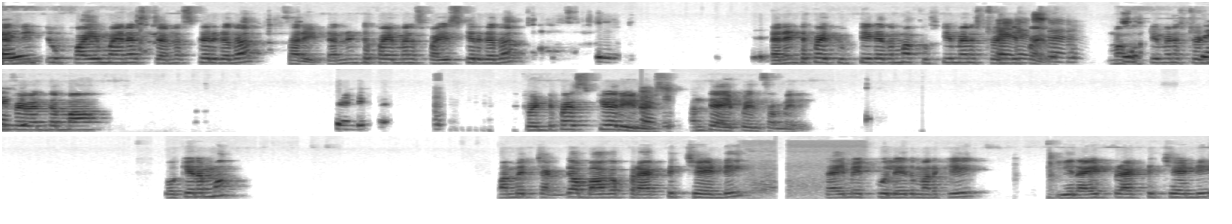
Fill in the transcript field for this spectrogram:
ten into five minus ten square కదా? Sorry ten into five minus five square కదా? టెన్ ఇంటూ ఫైవ్ ఫిఫ్టీ కదమ్మా? ఫిఫ్టీ మైనస్ ట్వంటీ ఫైవ్ మా ఫిఫ్టీ మైనస్ ట్వంటీ ఫైవ్ ఎంతమ్మా? ట్వంటీ ఫైవ్ స్క్వేర్ యూనిట్స్ అంతే అయిపోయింది సమ్ ఓకేనమ్మా? మా మీరు చక్కగా బాగా ప్రాక్టీస్ చేయండి. టైం ఎక్కువ లేదు మనకి. ఈ నైట్ ప్రాక్టీస్ చేయండి.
